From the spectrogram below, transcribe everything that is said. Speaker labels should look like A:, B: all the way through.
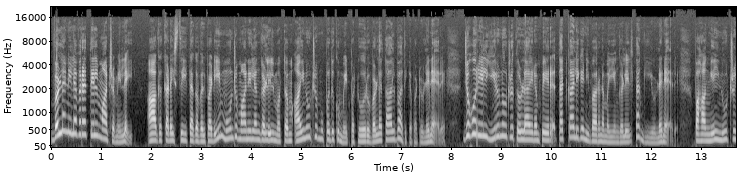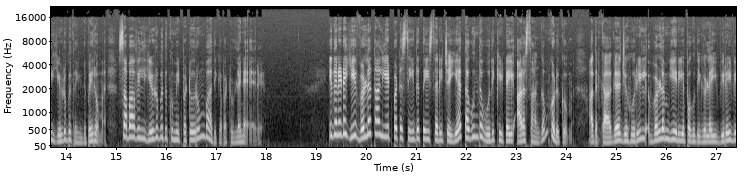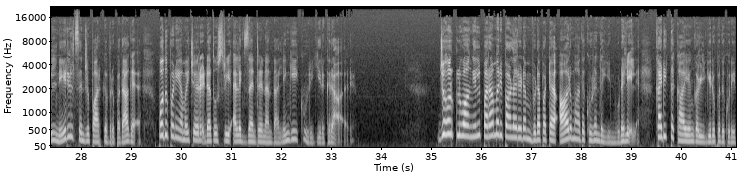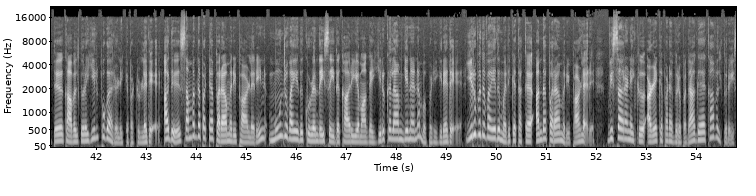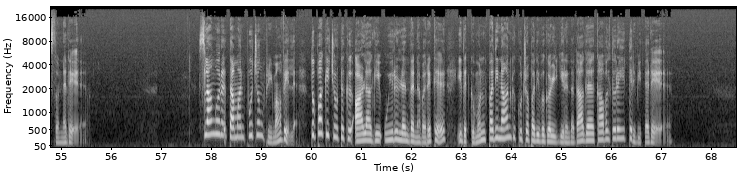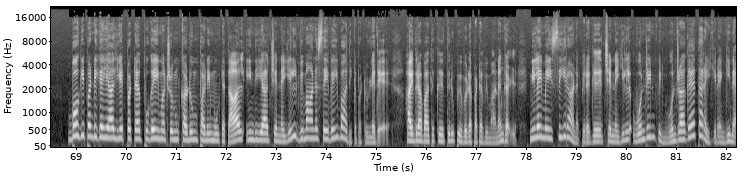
A: வெள்ள நிலவரத்தில் மாற்றமில்லை. ஆக கடைசி தகவல்படி மூன்று மாநிலங்களில் மொத்தம் ஐநூற்று முப்பதுக்கும் மேற்பட்டோர் வெள்ளத்தால் பாதிக்கப்பட்டுள்ளனர். ஜோஹரில் இருநூற்று தொள்ளாயிரம் பேர் தற்காலிக நிவாரண மையங்களில் தங்கியுள்ளனர். பஹாங்கில் நூற்று எழுபத்தைந்து பேரும் சபாவில் எழுபதுக்கும் மேற்பட்டோரும் பாதிக்கப்பட்டுள்ளனர். இதனிடையே வெள்ளத்தால் ஏற்பட்ட சேதத்தை சரிசெய்ய தகுந்த ஒதுக்கீட்டை அரசாங்கம் கொடுக்கும். அதற்காக ஜொஹூரில் வெள்ளம் ஏறிய பகுதிகளை விரைவில் நேரில் சென்று பார்க்கவிருப்பதாக பொதுப்பணி அமைச்சர் டத்தோஸ்ரீ அலெக்சாண்டர் நந்தாலிங்கி கூறியிருக்கிறார். ஜோஹர் குலுவாங்கில் பராமரிப்பாளரிடம் விடப்பட்ட ஆறு மாத குழந்தையின் உடலில் கடித்த காயங்கள் இருப்பது குறித்து காவல்துறையில் புகார் அளிக்கப்பட்டுள்ளது. அது சம்பந்தப்பட்ட பராமரிப்பாளரின் மூன்று வயது குழந்தை செய்த காரியமாக இருக்கலாம் என நம்பப்படுகிறது. இருபது வயது மதிக்கத்தக்க அந்த பராமரிப்பாளர் விசாரணைக்கு அழைக்கப்படவிருப்பதாக காவல்துறை சொன்னது. ஸ்லாங்கூர் தமான் பூச்சோங் பிரிமாவில் துப்பாக்கிச் சூட்டுக்கு ஆளாகி உயிரிழந்த நபருக்கு இதற்கு முன் பதினான்கு குற்றப்பதிவுகள் இருந்ததாக காவல்துறை தெரிவித்தது. போகி பண்டிகையால் ஏற்பட்ட புகை மற்றும் கடும் பனிமூட்டத்தால் இந்தியா சென்னையில் விமான சேவை பாதிக்கப்பட்டுள்ளது. ஹைதராபாத்துக்கு திருப்பிவிடப்பட்ட விமானங்கள் நிலைமை சீரான பிறகு சென்னையில் ஒன்றின் பின் ஒன்றாக தரையிறங்கின.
